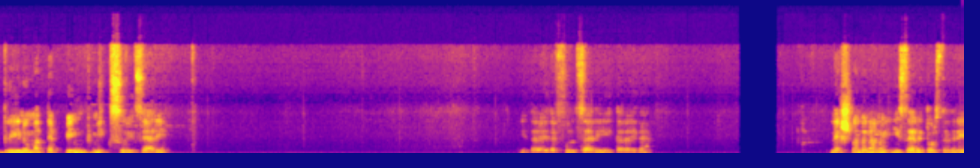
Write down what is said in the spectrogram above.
ಗ್ರೀನು ಮತ್ತು ಪಿಂಕ್ ಮಿಕ್ಸು ಈ ಸ್ಯಾರಿ. ಈ ಥರ ಇದೆ, ಫುಲ್ ಸ್ಯಾರಿ ಈ ಥರ ಇದೆ. ನೆಕ್ಸ್ಟ್ ಬಂದು ನಾನು ಈ ಸ್ಯಾರಿ ತೋರಿಸ್ತಾ ಇದ್ದೀನಿ.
